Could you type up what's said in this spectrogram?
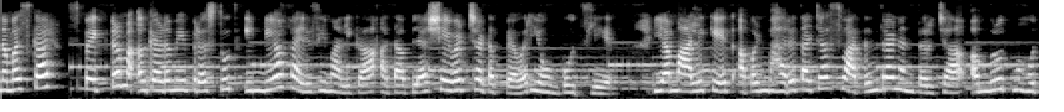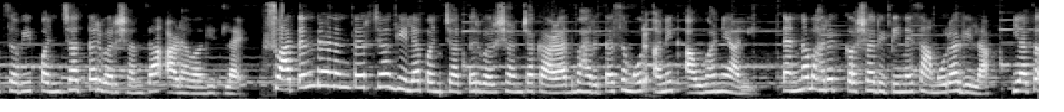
नमस्कार. स्पेक्ट्रम अकॅडमी प्रस्तुत इंडिया फाईल्स ही मालिका आता आपल्या शेवटच्या टप्प्यावर येऊन पोहोचली आहे. या मालिकेत आपण भारताच्या स्वातंत्र्यानंतरच्या अमृत महोत्सवी पंच्याहत्तर वर्षांचा आढावा घेतलाय. स्वातंत्र्यानंतरच्या गेल्या पंच्याहत्तर वर्षांच्या काळात भारतासमोर अनेक आव्हाने आली. त्यांना भारत कशा रीतीने सामोरा गेला याचा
